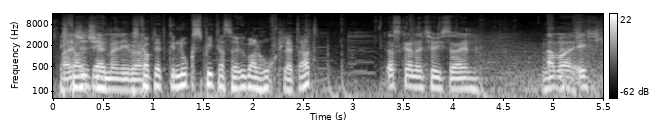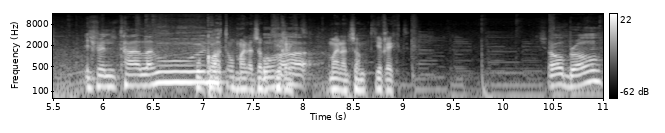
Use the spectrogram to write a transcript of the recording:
Ich glaube, entschieden, mein der, Lieber. ich glaub, der hat genug Speed, dass er überall hochklettert. das kann natürlich sein. Aber Mhm. ich. Ich bin Talahun. Oh Gott, oh meiner jumpt Oha. direkt. Meiner jumpt direkt. Ciao, Bro.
